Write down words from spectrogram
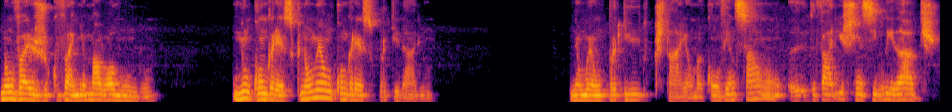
Não vejo que venha mal ao mundo num congresso que não é um congresso partidário, não é um partido que está, é uma convenção eh, de várias sensibilidades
